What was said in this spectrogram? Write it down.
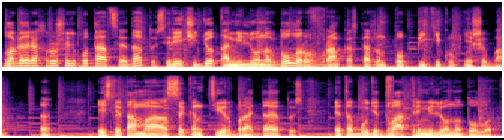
благодаря хорошей репутации, да, то есть речь идет о миллионах долларов в рамках, скажем, топ-5 крупнейших банков, да. Если там а, second tier брать, да, то есть это будет 2-3 миллиона долларов.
